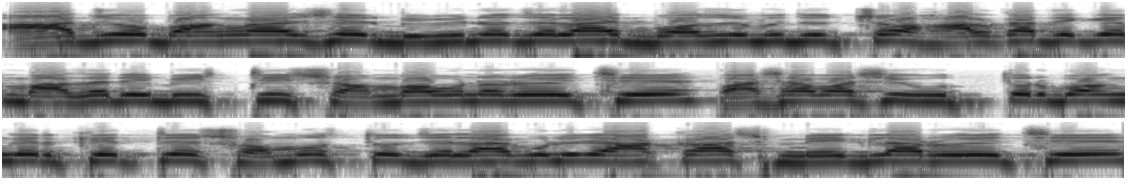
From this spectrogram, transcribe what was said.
আজও বাংলাদেশের বিভিন্ন জেলায় বজ্রবিদ্যুৎ হালকা থেকে মাঝারি বৃষ্টির সম্ভাবনা রয়েছে। পাশাপাশি উত্তরবঙ্গের ক্ষেত্রে সমস্ত জেলাগুলির আকাশ মেঘলা রয়েছে।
